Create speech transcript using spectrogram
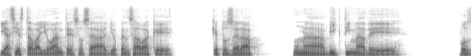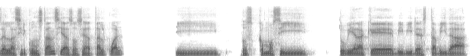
Y así estaba yo antes, o sea, yo pensaba que, que pues era una víctima de, pues de las circunstancias, o sea, tal cual. Y pues como si tuviera que vivir esta vida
